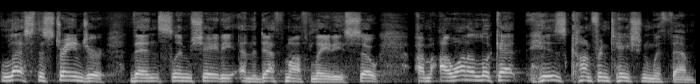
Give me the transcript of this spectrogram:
less the stranger than Slim Shady and the Death Moth ladies. So um, I want to look at his confrontation with them.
